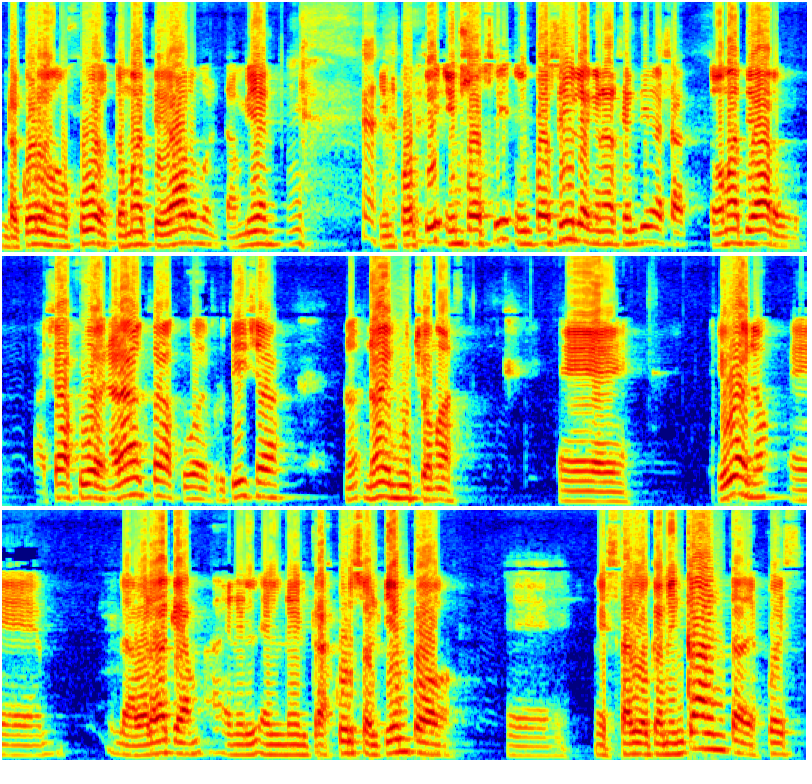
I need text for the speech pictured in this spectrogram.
recuerdo un jugo de tomate de árbol también. imposible que en Argentina haya tomate de árbol. Allá jugo de naranja, jugo de frutilla, no, hay mucho más. Eh, y bueno, eh, la verdad que en el, transcurso del tiempo es algo que me encanta. Después,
